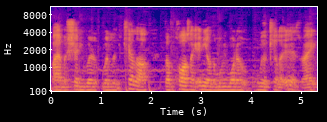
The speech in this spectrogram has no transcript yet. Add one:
by a machete wielding killer. But of course, like any other movie, wonder who the killer is, right?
